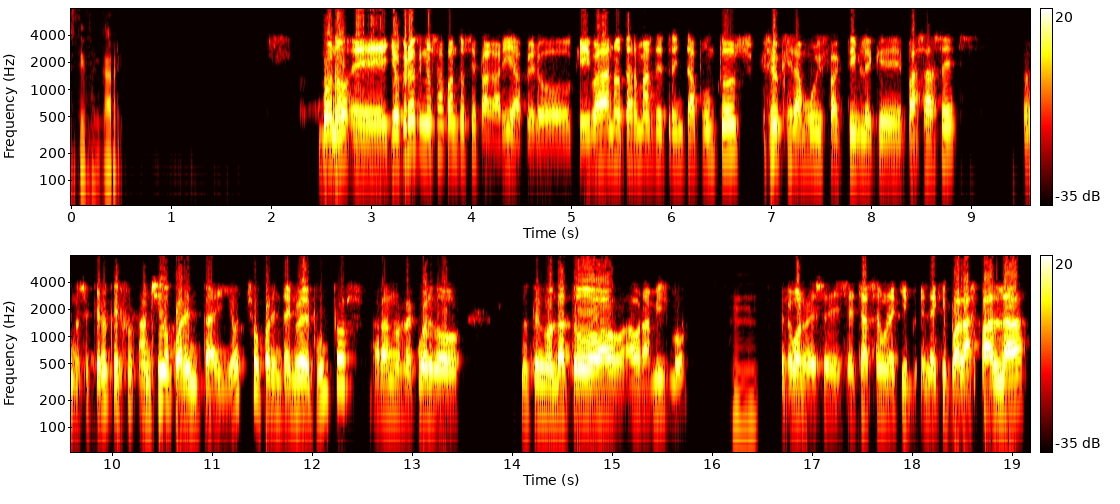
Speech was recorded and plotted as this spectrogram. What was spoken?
Stephen Curry. Bueno, eh, yo creo que no sé a cuánto se pagaría, pero que iba a anotar más de 30 puntos, creo que era muy factible que pasase. Bueno, sé, creo que han sido 48, 49 puntos, ahora no recuerdo, no tengo el dato ahora mismo, pero bueno, es, echarse un el equipo a la espalda,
